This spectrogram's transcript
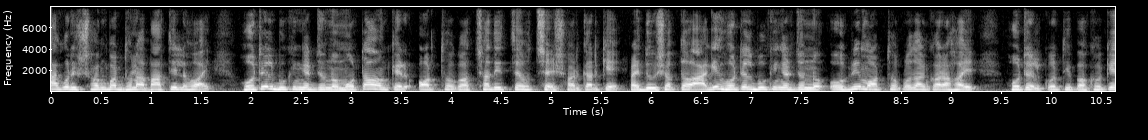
নাগরিক সংবর্ধনা বাতিল হওয়ায় হোটেল বুকিংয়ের জন্য মোটা অঙ্কের অর্থ গচ্ছা দিতে হচ্ছে সরকারকে। প্রায় দুই সপ্তাহ আগে হোটেল বুকিংয়ের জন্য অগ্রিম অর্থ প্রদান করা হয় হোটেল কর্তৃপক্ষকে,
